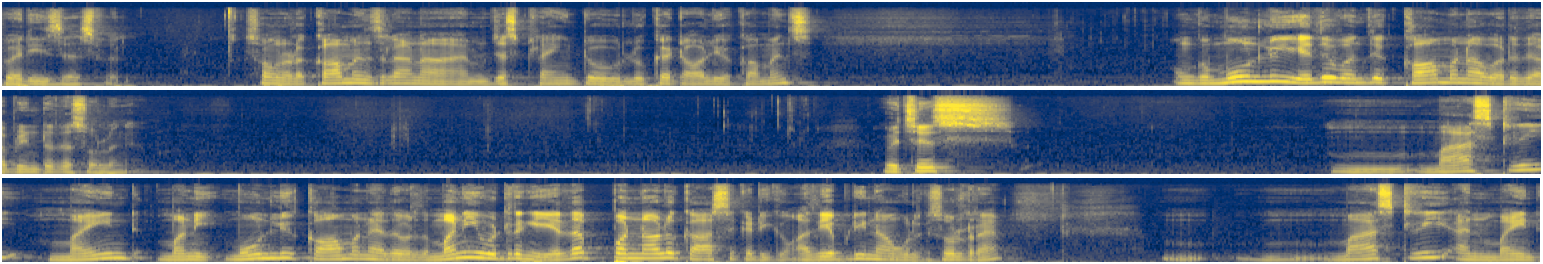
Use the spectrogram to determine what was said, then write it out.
queries as well. So உங்களோட காமெண்ட்ஸ்லாம் நான் I'm just trying to look at all your comments உங்கள் மூணுலேயும் எது வந்து காமனாக வருது அப்படின்றத சொல்லுங்கள் which is mastery mind money மூணுலேயும் காமன் எதை வருது? மணி விட்டுருங்க. எதை பண்ணாலும் காசு கிடைக்கும். அது எப்படி நான் உங்களுக்கு சொல்கிறேன் மாஸ்ட்ரி அண்ட் மைண்ட்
